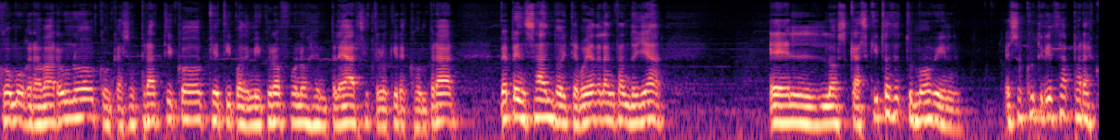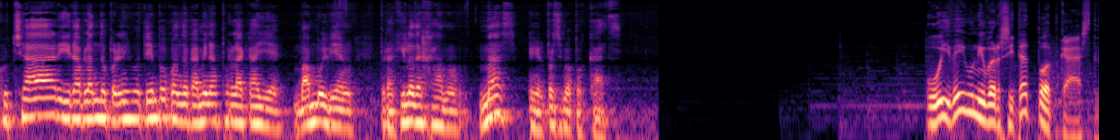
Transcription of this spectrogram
cómo grabar uno con casos prácticos, qué tipo de micrófonos emplear si te lo quieres comprar. Ve pensando, y te voy adelantando ya, los casquitos de tu móvil, esos que utilizas para escuchar e ir hablando por el mismo tiempo cuando caminas por la calle, van muy bien, pero aquí lo dejamos. Más en el próximo podcast. UIB Universitat Podcast,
